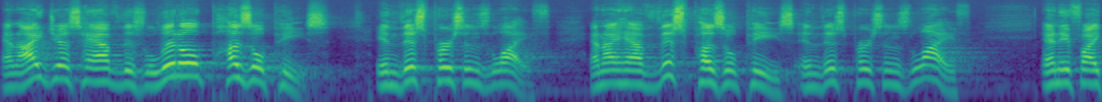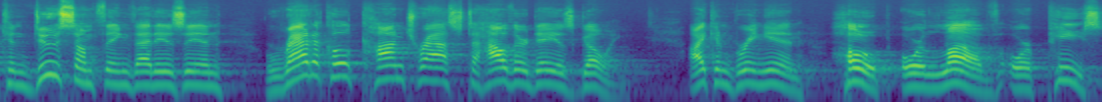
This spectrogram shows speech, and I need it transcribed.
And I just have this little puzzle piece in this person's life. And I have this puzzle piece in this person's life. And if I can do something that is in radical contrast to how their day is going, I can bring in hope or love or peace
